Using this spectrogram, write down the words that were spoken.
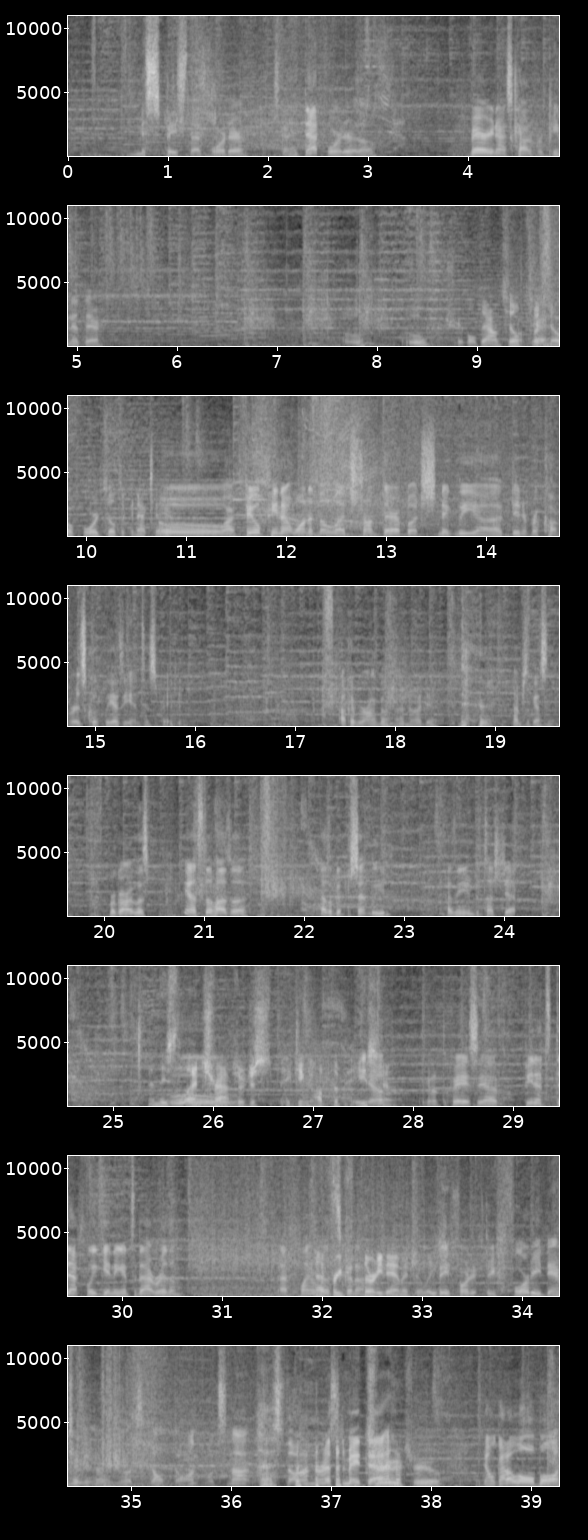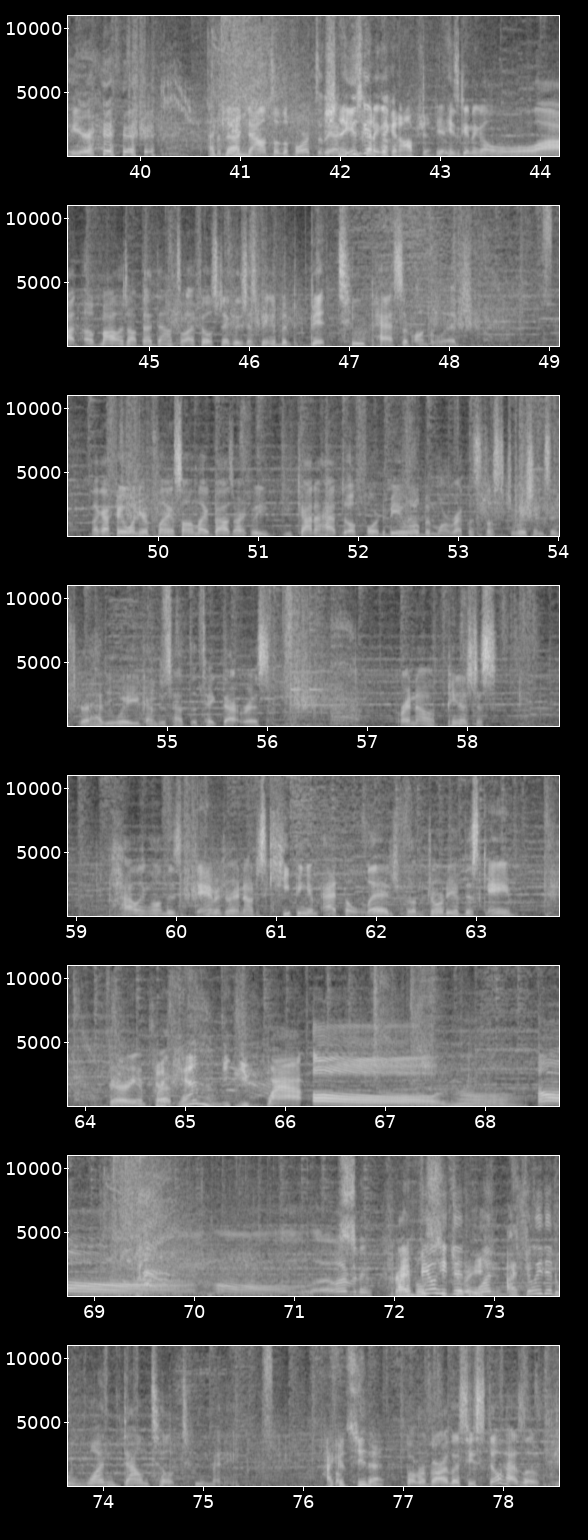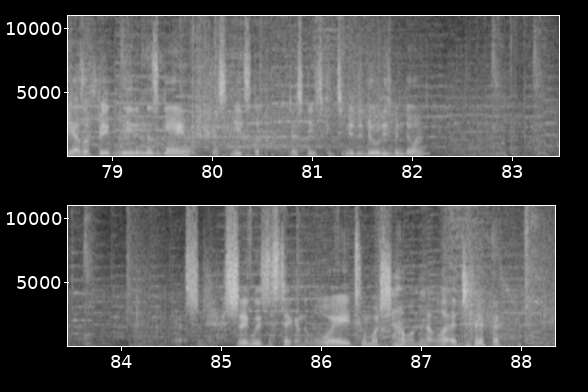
misspaced that forward air. He's gonna hit that forward air though. Very nice counter for Peanut there. Oh, oh, Triple down tilt, Okay. but no forward tilt to connect there. oh! I feel Peanut wanted the ledge trap there, but Schnigily uh, didn't recover as quickly as he anticipated. I could be wrong though. I have no idea. I'm just guessing. Regardless, Peanut still has a has a good percent lead. Hasn't even been touched yet. And these ledge traps are just picking up the pace Yep. now. Picking up the pace. Yeah. Peanut's definitely getting into that rhythm. That flame Yeah, gonna 30 damage at least. 340, 340 damage. You know, let's don't don't let's not let's don't underestimate that. True, true. We don't got a low ball here. but that down to the fourth. Yeah, Schnigily's getting a, an option. Yeah, he's getting a lot of mileage off that down tilt. I feel Schnigily's just being a bit bit too passive on the ledge. Like I feel when you're playing someone like Bowser, I feel you, you kind of have to afford to be a little bit more reckless in those situations. Since you're a heavyweight, you kind of just have to take that risk. Right now, Peanut's just piling on this damage right now, just keeping him at the ledge for the majority of this game. Very impressive. again, you, you Wow. Oh, no. Oh, oh. Everything. I feel he did one. I feel he did one down tilt too many. I could see that. But regardless, he still has a he has a big lead in this game. Just needs to just needs to continue to do what he's been doing. Yeah, Schnigily's just taking way too much time on that ledge.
